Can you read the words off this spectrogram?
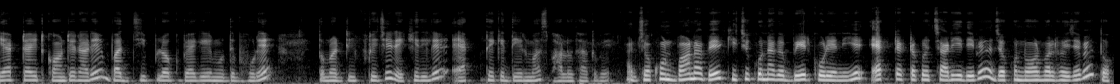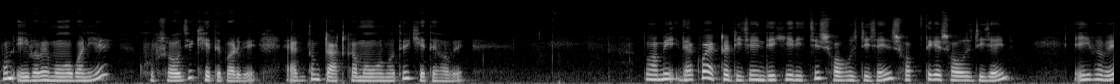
এয়ারটাইট কন্টেনারে বা জিপলক ব্যাগের মধ্যে ভরে তোমরা ডিপ ফ্রিজে রেখে দিলে এক থেকে দেড় মাস ভালো থাকবে। আর যখন বানাবে, কিছুক্ষণ আগে বের করে নিয়ে একটা একটা করে চাড়িয়ে দেবে, আর যখন নর্মাল হয়ে যাবে, তখন এইভাবে মোমো বানিয়ে খুব সহজেই খেতে পারবে। একদম টাটকা মোমোর মতোই খেতে হবে। তো আমি দেখো একটা ডিজাইন দেখিয়ে দিচ্ছি, সহজ ডিজাইন সব থেকে সহজ ডিজাইন এইভাবে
